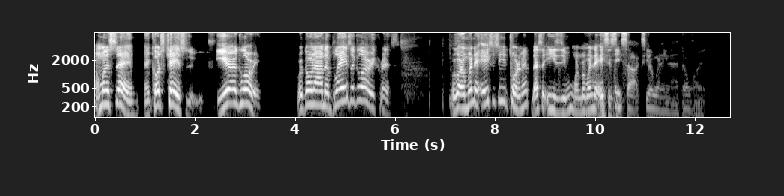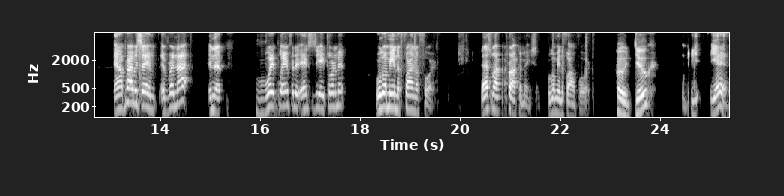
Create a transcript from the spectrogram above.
I'm gonna say, and Coach K's year of glory. We're going down the blaze of glory, Chris. We're going to win the ACC tournament. That's an easy one. We're going to win the Yeah, ACC. ACC sucks. You're winning that. Don't worry. And I'm probably saying if we're not in the playing for the NCAA tournament, we're gonna be in the final four. That's my proclamation. We're gonna be in the final four. Who, Duke? Yeah.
